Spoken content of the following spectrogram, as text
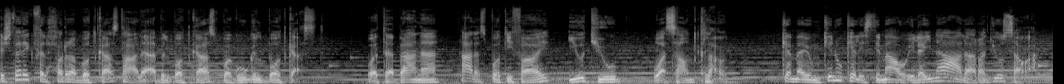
اشترك في الحرة بودكاست على أبل بودكاست وجوجل بودكاست. وتابعنا على سبوتيفاي يوتيوب وساوند كلاود. كما يمكنك الاستماع إلينا على راديو سوا.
